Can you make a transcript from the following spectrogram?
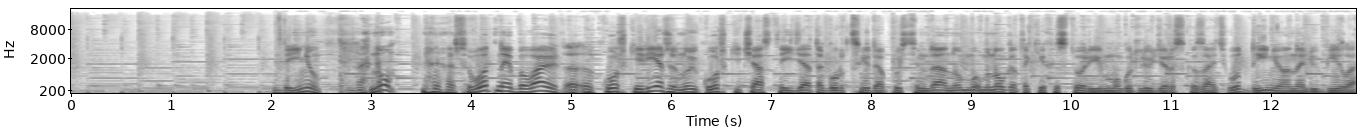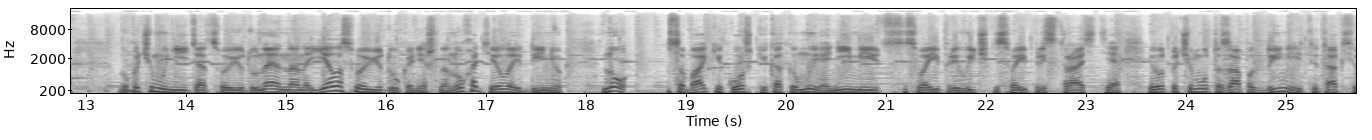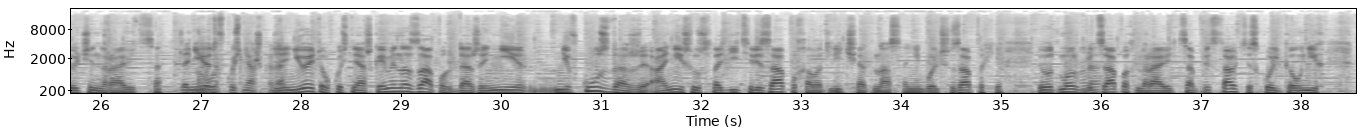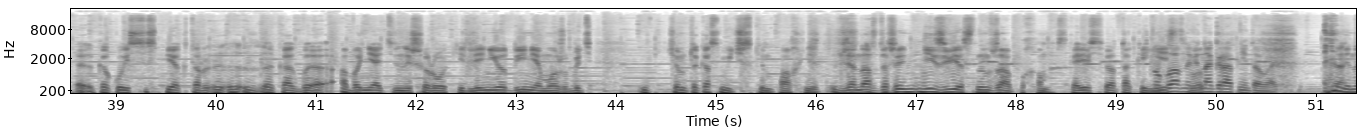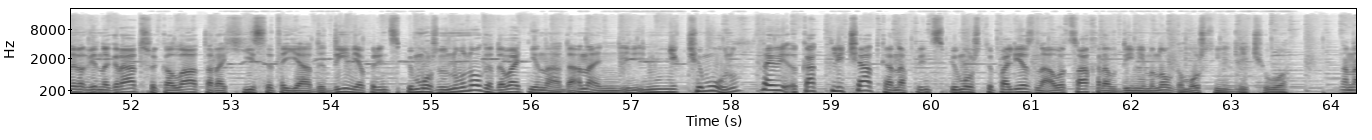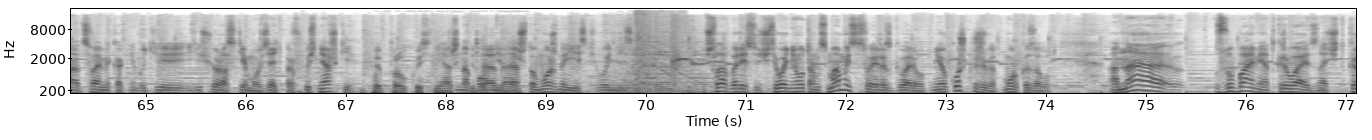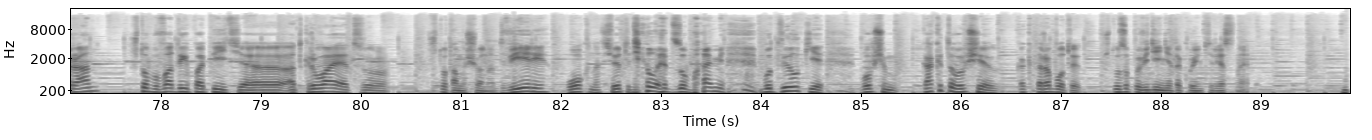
Дыню? Да. Ну, животные бывают, э, кошки реже, ну и кошки часто едят огурцы, допустим, да, ну много таких историй могут люди рассказать. Вот дыню она любила. Ну почему не едят свою еду? Наверное, она ела свою еду, конечно, но хотела и дыню. Ну, собаки, кошки, как и мы, они имеют свои привычки, свои пристрастия. И вот почему-то запах дыни и ты такси очень нравится. Для нее ну, это вкусняшка, для да? Для нее это вкусняшка. Именно запах даже, не, не вкус даже, а они же усладители запаха, в отличие от нас, они больше запахи. И вот, может ну, быть, да. запах нравится. Представьте, сколько у них, э, какой спектр э, э, как бы обонятельный, широкий. Для нее дыня, может быть, чем-то космическим пахнет. Для нас даже неизвестным запахом. Скорее всего, так и Но есть. главное, вот. виноград не давать. Виноград, шоколад, арахис – это яды. Дыня, в принципе, можно, но много давать не надо. Она ни, ни к чему. Ну, как клетчатка, она, в принципе, может и полезна. А вот сахара в дыне много, может и ни для чего. Нам надо с вами как-нибудь еще раз тему взять про вкусняшки. Про вкусняшки, Напомнить, да, да. да, что можно есть, чего нельзя. Вячеслав Борисович, сегодня утром с мамой со своей разговаривал. У нее кошка живет, Мурка зовут. Она зубами открывает, значит, кран, чтобы воды попить, э, открывает э, что там еще она, двери, окна, все это делает зубами, бутылки. В общем, как это вообще, как это работает? Что за поведение такое интересное?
